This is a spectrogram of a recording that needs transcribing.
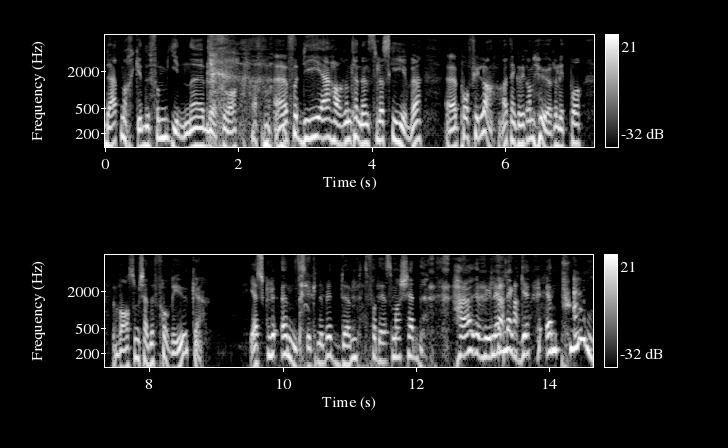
det er et marked for mine bøker òg. Fordi jeg har en tendens til å skrive på fylla. Og jeg tenker vi kan høre litt på hva som skjedde forrige uke. Jeg skulle ønske jeg kunne bli dømt for det som har skjedd. Her vil jeg legge en pool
